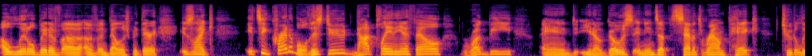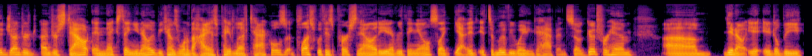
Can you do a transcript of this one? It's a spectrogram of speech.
a little bit of uh, of embellishment there is like it's incredible. This dude not playing the NFL, rugby, and you know goes and ends up seventh round pick tutelage under under Stout, and next thing you know, he becomes one of the highest paid left tackles. Plus, with his personality and everything else, like yeah, it, it's a movie waiting to happen. So good for him. Um, you know, it, will be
